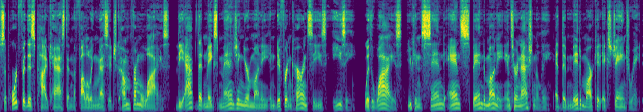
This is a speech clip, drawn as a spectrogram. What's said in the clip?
Support for this podcast and the following message come from Wise, the app that makes managing your money in different currencies easy. With Wise, you can send and spend money internationally at the mid market exchange rate.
